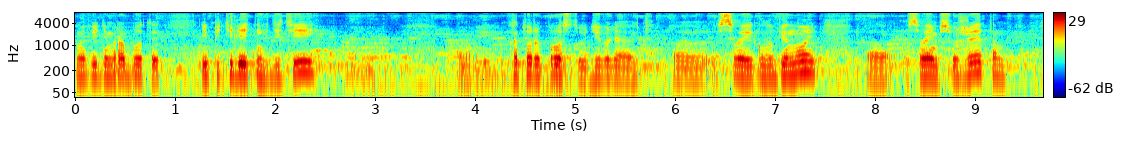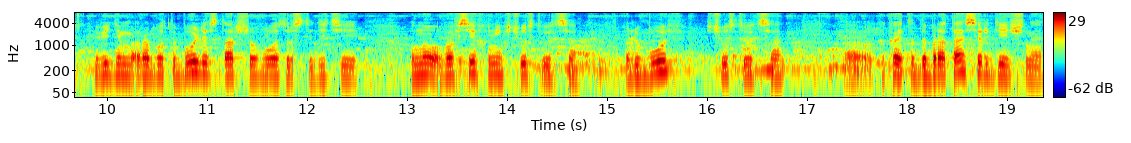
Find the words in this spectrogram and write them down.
Мы видим работы и пятилетних детей, которые просто удивляют э, своей глубиной, э, своим сюжетом. Видим работы более старшего возраста детей, но во всех у них чувствуется любовь, чувствуется э, какая-то доброта сердечная,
